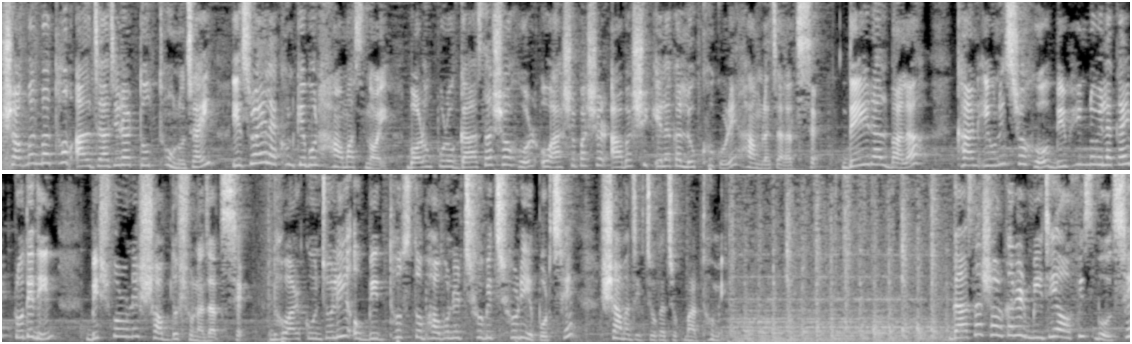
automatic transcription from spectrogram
সংবাদ মাধ্যম আল জাজিরার তথ্য অনুযায়ী, ইসরায়েল এখন কেবল হামাস নয়, বরং পুরো গাজা শহর ও আশেপাশের আবাসিক এলাকা লক্ষ্য করে হামলা চালাচ্ছে। দেইর আল বালাহ, খান ইউনিস সহ বিভিন্ন এলাকায় প্রতিদিন বিস্ফোরণের শব্দ শোনা যাচ্ছে। ধোয়ার কুঞ্জলি ও বিধ্বস্ত ভবনের ছবি ছড়িয়ে পড়ছে সামাজিক যোগাযোগ মাধ্যমে। গাজা সরকারের মিডিয়া অফিস বলছে,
